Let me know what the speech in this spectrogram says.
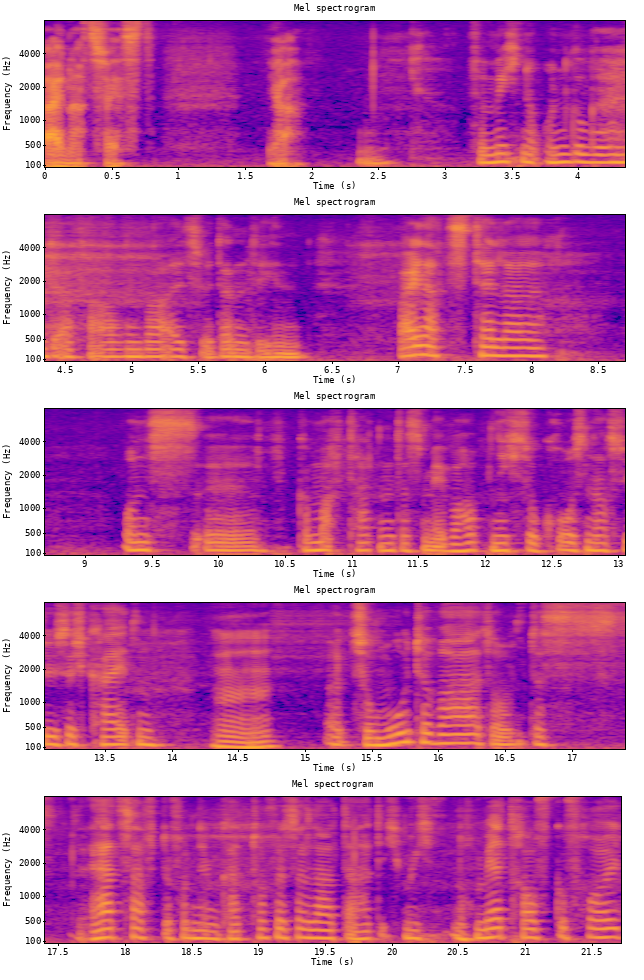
Weihnachtsfest. Ja. Für mich eine ungewohnte Erfahrung war, als wir dann den Weihnachtsteller uns äh, gemacht hatten, dass mir überhaupt nicht so groß nach Süßigkeiten mhm. äh, zumute war. Also das Herzhafte von dem Kartoffelsalat, da hatte ich mich noch mehr drauf gefreut.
